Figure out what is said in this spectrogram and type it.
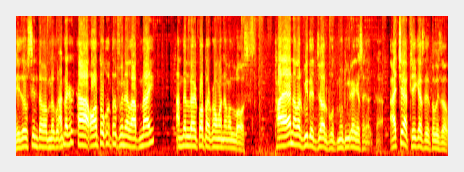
নিজেও চিন্তা ভাবনা করি অত কথা শুনে লাভ নাই। আপনার লয় কথা কমান আমার লস থায়েন আমার বিদেশ জল ভূত মুট গেছে আচ্ছা ঠিক আছে তুমি যাও।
